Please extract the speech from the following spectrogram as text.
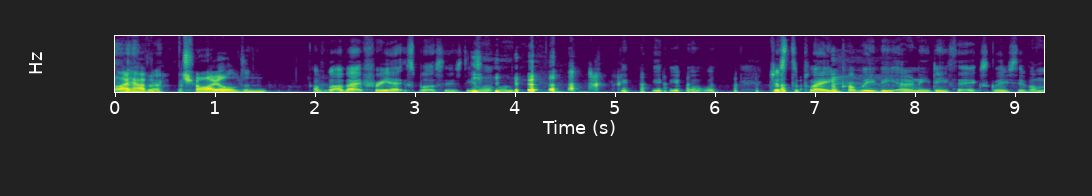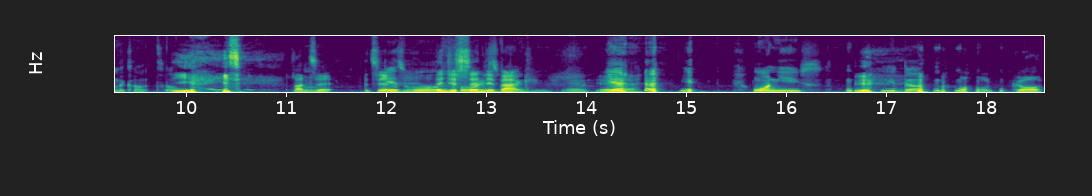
I have a child and I've got about three Xboxes. Do you want one? You want one? Just to play probably the only decent exclusive on the console. yeah, that's mm. it. That's it. Then just send it back. Yeah. Yeah. Yeah. One use. Yeah. You're done. oh god,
